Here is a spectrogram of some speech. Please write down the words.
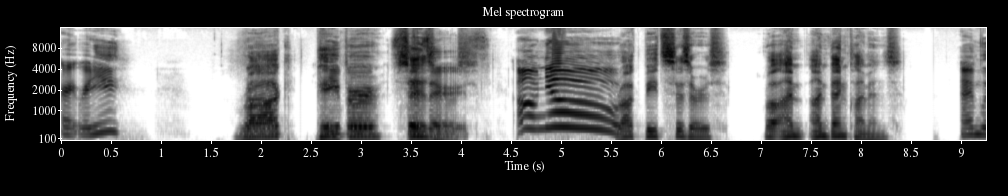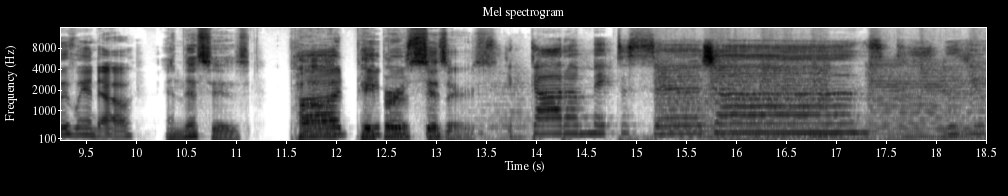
All right, ready? Rock, paper, scissors. Oh no! Rock beats scissors. Well, I'm I'm Ben Clemens, I'm Liz Landau. and this is Pod, paper, scissors. You gotta make decisions. Will you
